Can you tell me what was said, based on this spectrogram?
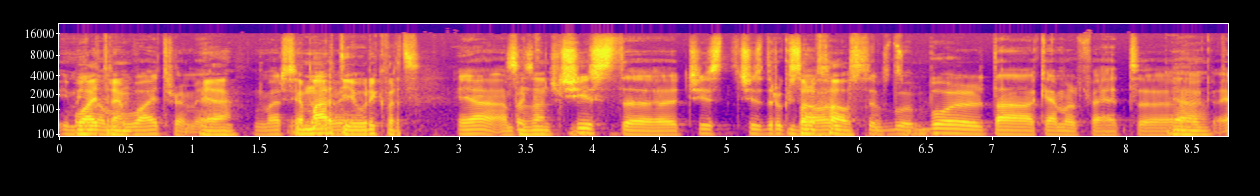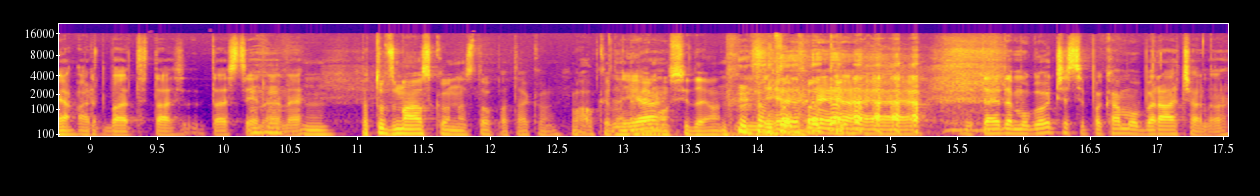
imenom Whiterem. Whiterem. Ja, Ja. Marsikdo Ja, Marti je v Rikvrc. Ja, ampak zadnjič- čist, uh, čist, čist drug Bolj sound, house, bo- bolj ta Camel Fat, uh, Ja, ja, ja, Artbat, ta, ta scena. ne. Mm. Pa tudi z masko nastopa tako. Wow, ker ne Ja. vemo vsi, da je on. ja, ja, ja, ja. Taj, da mogoče se pa kam obrača. No.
